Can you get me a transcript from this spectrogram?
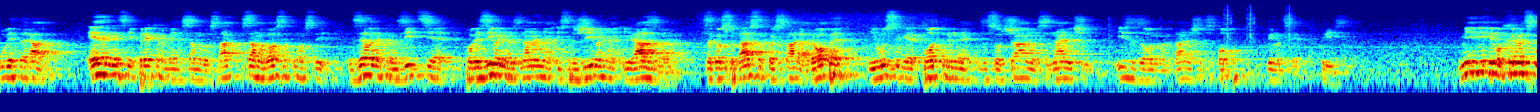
uvjeta rada, energetske i prehrambene samodostatnosti, zelene tranzicije, povezivanja znanja, istraživanja i razvoja za gospodarstvo koje stvara robe i usluge potrebne za suočavanje sa najvećim izazovima današnjice poput klimatske krize. Mi vidimo Hrvatsku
